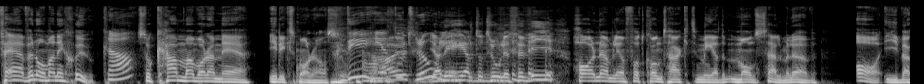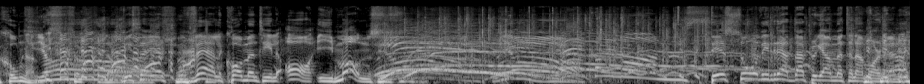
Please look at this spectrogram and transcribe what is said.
För även om man är sjuk Ja. så kan man vara med i Rix Morgon Zoo. Det är ju helt otroligt. Ja, det är helt otroligt. För vi har nämligen fått kontakt med Måns Zelmerlöw. AI-versionen. Ja. Vi säger välkommen till AI-Måns! Välkommen Måns! Det är så vi räddar programmet den här morgonen.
